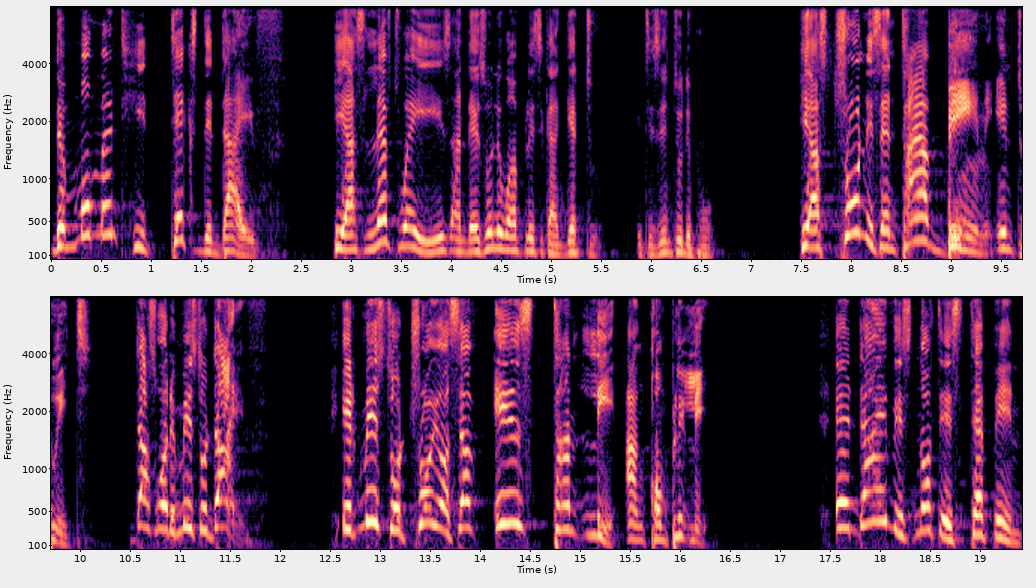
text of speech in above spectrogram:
the moment he takes the dive, he has left where he is, and there's only one place he can get to it is into the pool. He has thrown his entire being into it. That's what it means to dive. It means to throw yourself instantly and completely. A dive is not a step in,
